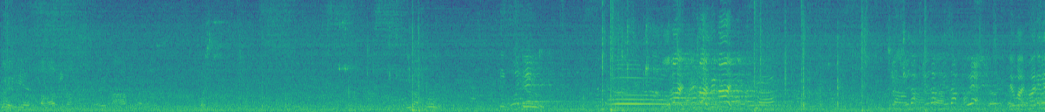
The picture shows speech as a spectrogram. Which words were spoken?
乜嘢？放我電話，我要打利物浦，利物浦，攞埋，邊埋邊埋，你埋快啲嘅，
